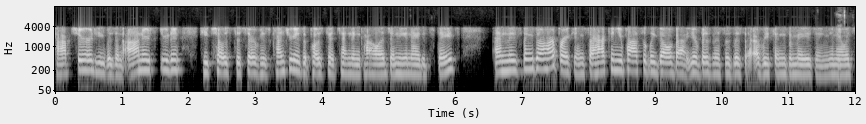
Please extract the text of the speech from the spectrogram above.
captured. He was an honor student. He chose to serve his country as opposed to attending college in the United States. And these things are heartbreaking. So how can you possibly go about your business as if everything's amazing? You know, it's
